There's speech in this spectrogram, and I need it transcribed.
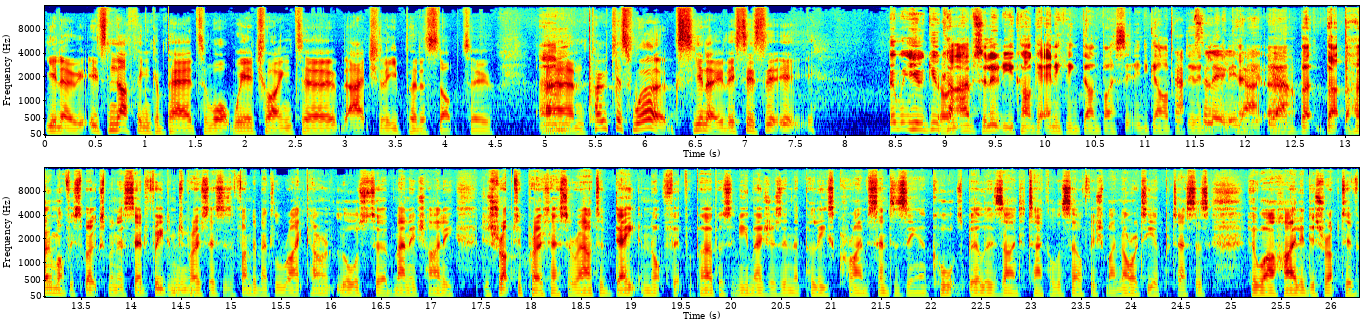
you know, it's nothing compared to what we're trying to actually put a stop to. Um, protest works, you know, this is. It, You, you Go can't on. absolutely. You can't get anything done by sitting in your garden doing Absolutely nothing, can that, you? yeah. Um, but but the Home Office spokesman has said freedom Hmm. to protest is a fundamental right. Current laws to manage highly disruptive protests are out of date and not fit for purpose. And new measures in the police crime sentencing and courts bill are designed to tackle the selfish minority of protesters who are highly disruptive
